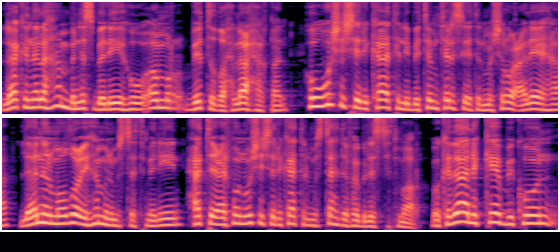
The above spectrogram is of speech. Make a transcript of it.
لكن الأهم بالنسبة لي هو أمر بيتضح لاحقا. هو وش الشركات اللي بيتم ترسية المشروع عليها؟ لأن الموضوع يهم المستثمرين حتى يعرفون وش الشركات المستهدفة بالاستثمار. وكذلك كيف بيكون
